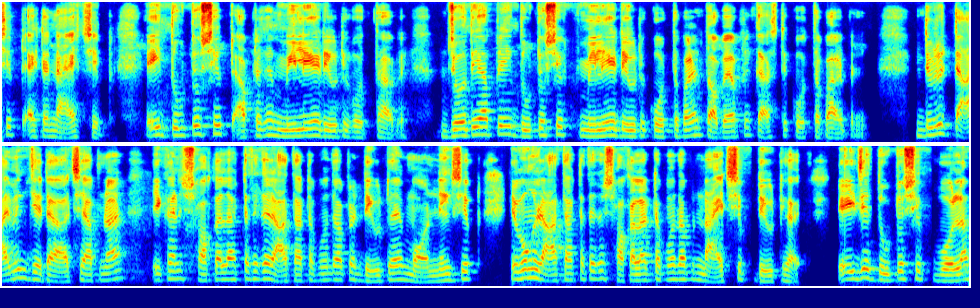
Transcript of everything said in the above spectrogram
শিফট একটা নাইট শিফট এই দুটো শিফট আপনাকে মিলিয়ে ডিউটি করতে হবে। যদি আপনি এই দুটো শিফট মিলিয়ে ডিউটি করতে পারেন, তবে আপনি কাজটি করতে পারবেন। ডিউটির টাইমিং যেটা আছে আপনার, এখানে সকাল আটটা থেকে রাত আটটা পর্যন্ত আপনার ডিউটি হয় মর্নিং শিফট এবং রাত আটটা থেকে সকাল আটটা পর্যন্ত আপনার নাইট শিফট ডিউটি হয়। এই যে দুটো শিফট বললাম,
